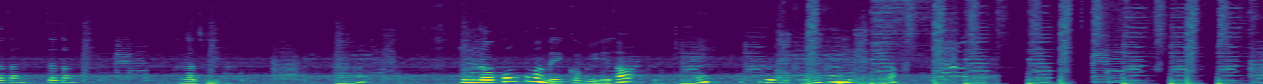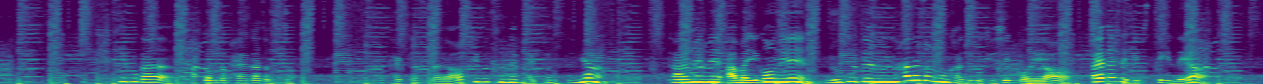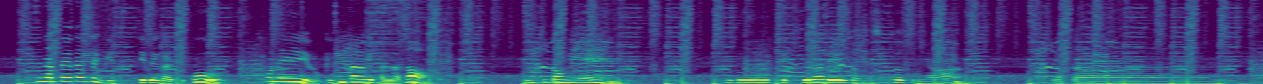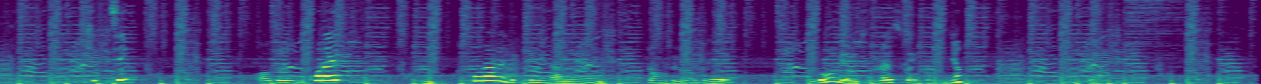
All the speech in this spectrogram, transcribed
짜잔 짜잔 발라줍니다. 좀 더 꼼꼼한 메이크업을 위해서 이렇게 퍼프를 조금 사용해 볼게요. 피부가 아까보다 밝아졌죠? 다 밝혔어요. 피부톤을 밝혔으면 다음에는 아마 이거는 누구든 하나 정도는 가지고 계실 거예요. 빨간색 립스틱인데요. 진한 빨간색 립스틱을 가지고 손에 이렇게 손가락에 발라서 눈두덩이에 이렇게 그라데이션을 시켜주면 약간 피치? 어두운 코랄? 응, 코랄의 느낌이 나는 그런 붉은색으로 연출을 할 수가 있거든요. 어때요?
